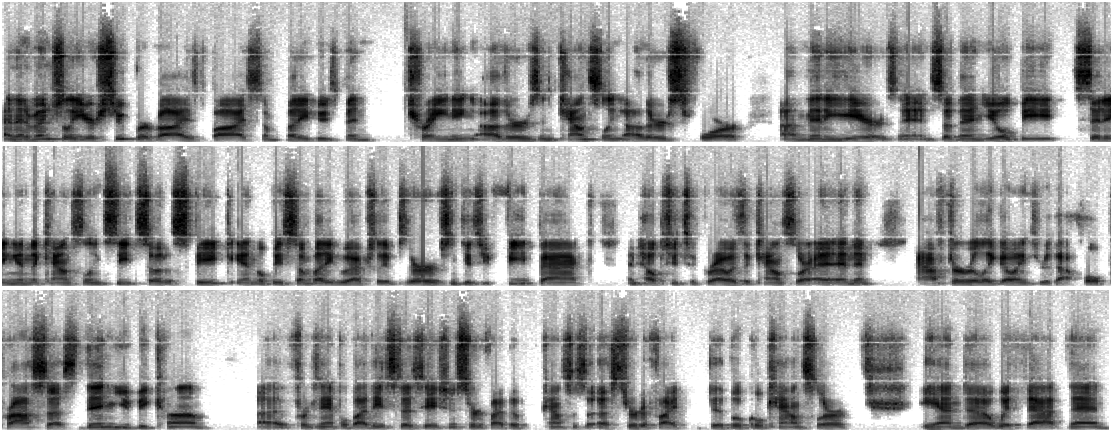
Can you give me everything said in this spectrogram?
And then eventually you're supervised by somebody who's been training others and counseling others for uh, many years. And so then you'll be sitting in the counseling seat, so to speak, and there'll be somebody who actually observes and gives you feedback and helps you to grow as a counselor. And, and then after really going through that whole process, then you become uh, for example, by the Association of Certified Biblical Counselors, a certified biblical counselor. And uh, with that, then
